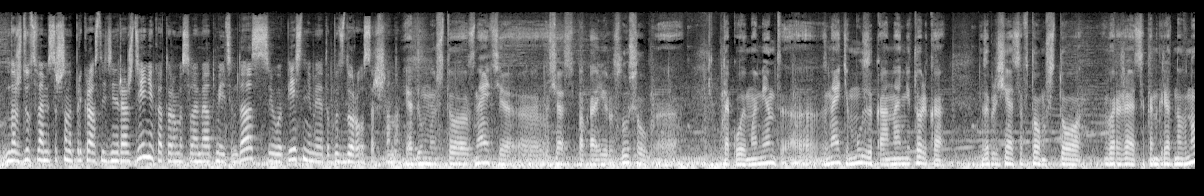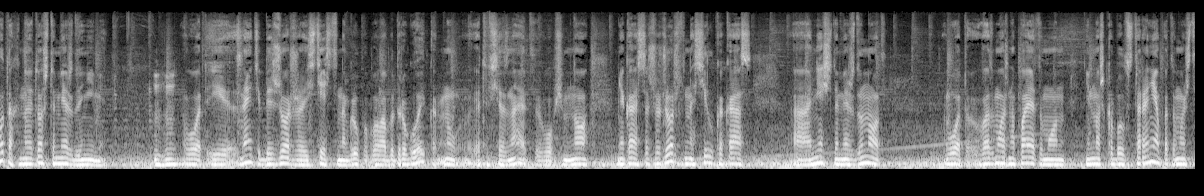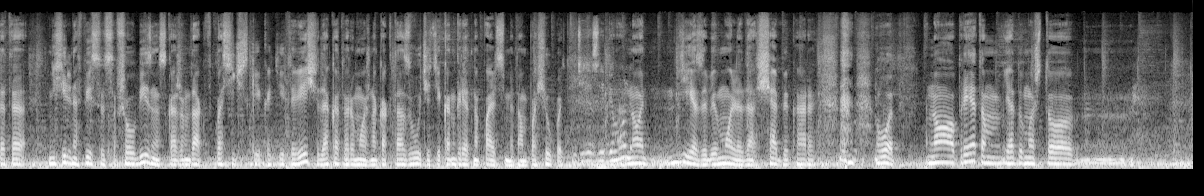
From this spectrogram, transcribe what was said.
нас ждет с вами совершенно прекрасный день рождения, который мы с вами отметим, да, с его песнями. Это будет здорово совершенно. Я думаю, что, знаете, э, сейчас пока Иру слушал, э, такой момент, знаете, музыка, она не только заключается в том, что выражается конкретно в нотах, но и то, что между ними. Вот, и знаете, без Джорджа, естественно, группа была бы другой, как, ну, это все знают, в общем, но мне кажется, что Джордж вносил как раз а, нечто между нот. Вот, возможно, поэтому он немножко был в стороне, потому что это не сильно вписывается в шоу-бизнес, скажем так, в классические какие-то вещи, да, которые можно как-то озвучить и конкретно пальцами там пощупать. Диезы и бемоли? Но диезы, бемоли, да, щаби, кары. Вот. Но при этом, я думаю, что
